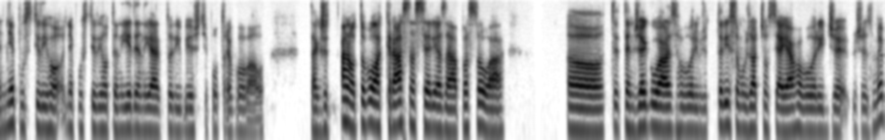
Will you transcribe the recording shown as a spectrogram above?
a nepustili, ho, nepustili ho ten jeden jar, ktorý by ešte potreboval. Takže áno, to bola krásna séria zápasov a uh, ten Jaguars, hovorím, že vtedy som už začal si aj ja hovoriť, že, že sme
